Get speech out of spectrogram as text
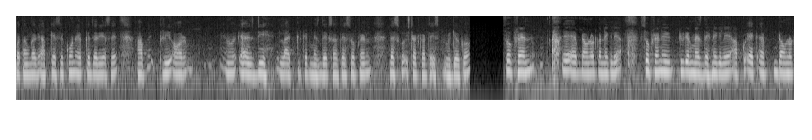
बताऊँगा कि आप कैसे, कौन ऐप के ज़रिए से आप फ्री और H D live cricket match देख सकते हैं। सो फ्रेंड लेट्स को स्टार्ट करते हैं इस वीडियो को। सो फ्रेंड ये ऐप डाउनलोड करने के लिए सो फ्रेंड ये क्रिकेट मैच देखने के लिए आपको एक ऐप डाउनलोड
